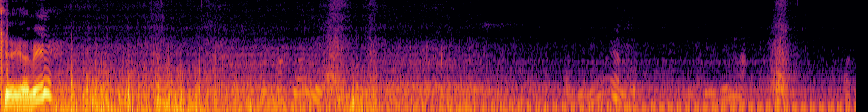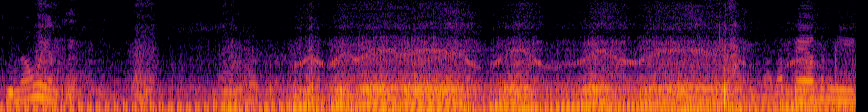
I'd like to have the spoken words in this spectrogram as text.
Que ali? Não. Aqui não entra. Cada pedra aí.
